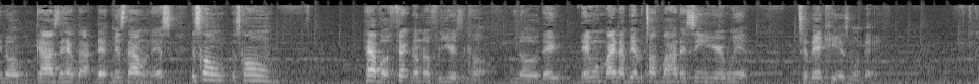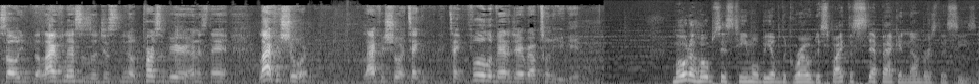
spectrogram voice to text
You know, guys that have that, that missed out on that, it's, it's going it's going have an effect on them for years to come. You know, they they might not be able to talk about how their senior year went to their kids one day. So the life lessons are just you know persevere, understand. Life is short. Life is short. Take take full advantage of every opportunity you get. Mota hopes his team will be able to grow despite the step back in numbers this season.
